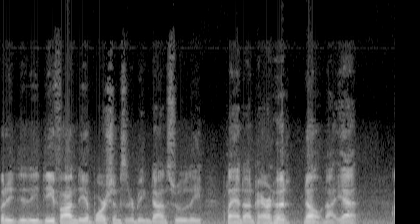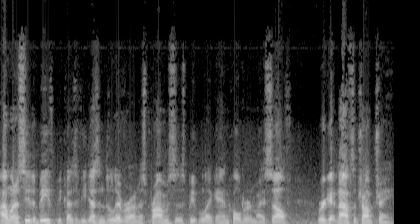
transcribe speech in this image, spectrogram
but did he defund the abortions that are being done through the Planned Parenthood? No, not yet. I want to see the beef because if he doesn't deliver on his promises, people like Ann Coulter and myself, we're getting off the Trump train.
